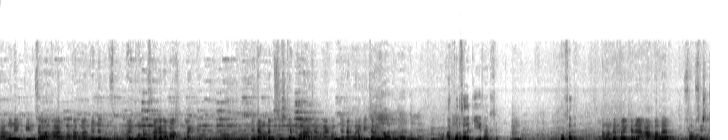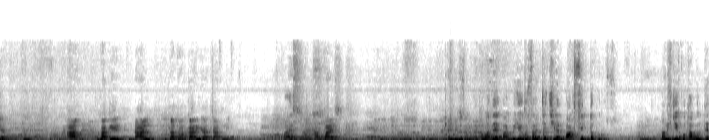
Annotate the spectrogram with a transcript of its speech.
রাঁধুনি তিনশো আর পাতা ফেলার জন্য দুশো। ওই পনেরোশো টাকাটা মাস্ক লাগবে। এটা আমাদের সিস্টেম করা আছে আমরা এখন যেটা করে দিচ্ছি আর প্রসাদে কি কি থাকছে? হুম? প্রসাদে? আমাদের তো এখানে আতবের সব সিস্টেম আর বাকি ডাল দুটা তরকারি আর চাটনি। আর পায়েস। এই জিনিসগুলো আমাদের বাগবিজয় গোস্বামী হচ্ছে ছিলেন বাকসিদ্ধ পুরুষ। উনি যে কথা বলতেন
